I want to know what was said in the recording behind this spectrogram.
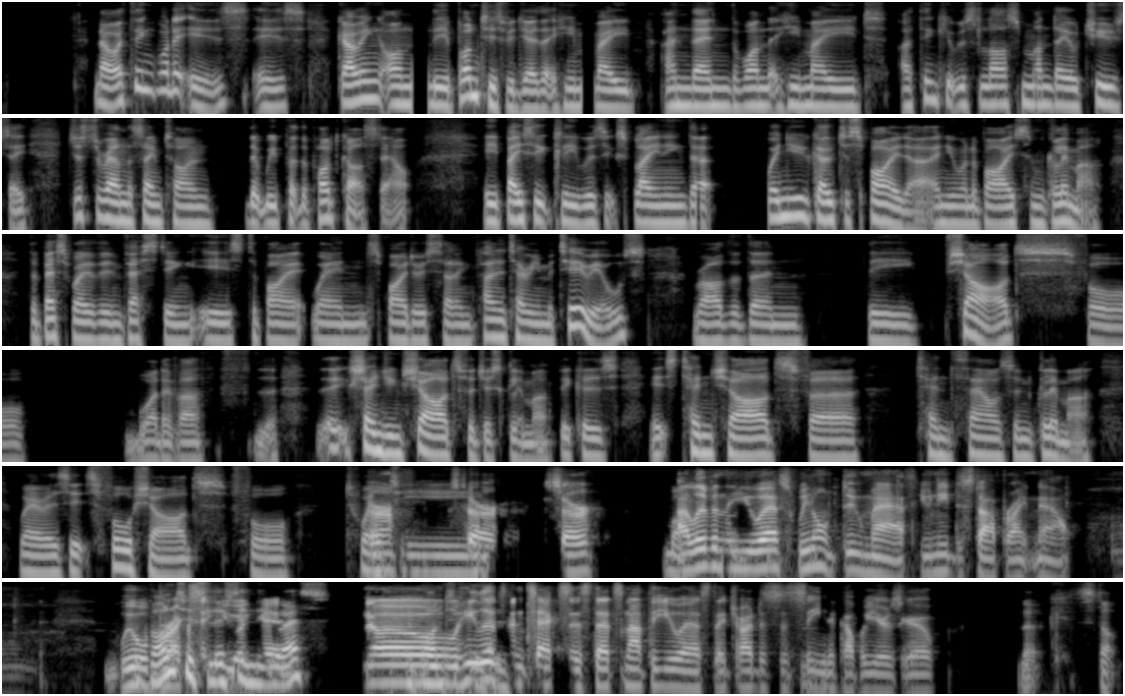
No, I think what it is is going on the Abontes video that he made, and then the one that he made. I think it was last Monday or Tuesday, just around the same time that we put the podcast out. He basically was explaining that when you go to Spider and you want to buy some Glimmer, the best way of investing is to buy it when Spider is selling planetary materials rather than the shards for whatever exchanging shards for just glimmer because it's 10 shards for 10,000 glimmer whereas it's 4 shards for 20 Sir, sir, What? I live in the U.S. We don't do math. You need to stop right now. We will Bontis Brexit lives in the. US No, Bontis he lives lives in Texas. That's not the U.S. They tried to secede a couple years ago. look stop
